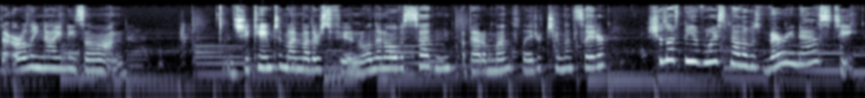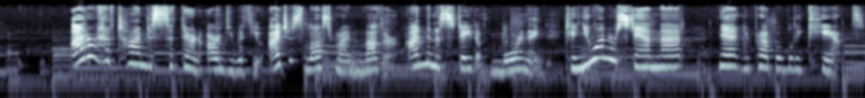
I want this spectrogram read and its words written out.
the early 90s on. And she came to my mother's funeral, and then all of a sudden, about a month later, two months later, she left me a voicemail that was very nasty. I don't have time to sit there and argue with you. I just lost my mother. I'm in a state of mourning. Can you understand that? Yeah, you probably can't.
